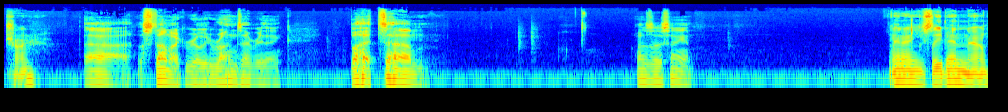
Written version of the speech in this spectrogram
Sure. Uh, the stomach really runs everything. But um, what was I saying? I know you sleep in now.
